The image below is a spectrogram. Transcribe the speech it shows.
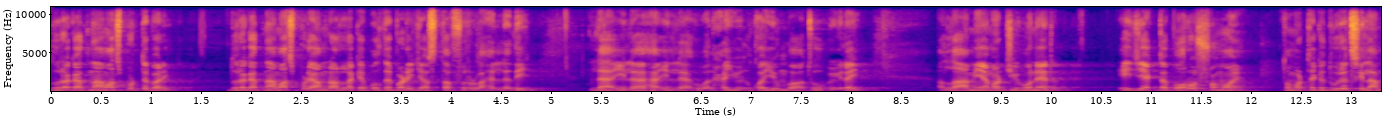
দুরাকাত নামাজ পড়তে পারি। দুরাকাত নামাজ পড়ে আমরা আল্লাহকে বলতে পারি যে আস্তাফরুল্লাহাল্লাদি লা ইলাহা ইল্লাহু আল হাইয়ুল কয়ুম বা আতুবু ইলাই আল্লাহ, আমি আমার জীবনের এই যে একটা বড় সময় তোমার থেকে দূরে ছিলাম।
